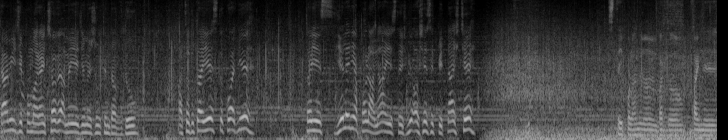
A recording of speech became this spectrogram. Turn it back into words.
Tam idzie pomarańczowy, a my jedziemy żółtym tam w dół. A co tutaj jest dokładnie? To jest Jelenia Polana, jesteśmy 815. Z tej polany mamy bardzo fajny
